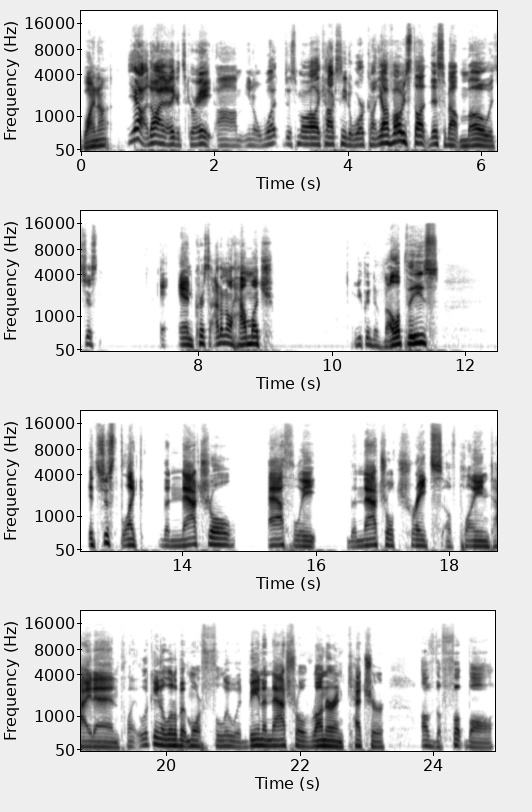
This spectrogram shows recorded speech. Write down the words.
Why not? Yeah, no, I think it's great. Um, you know, what does Mo Alie-Cox need to work on? Yeah, I've always thought this about Mo. It's just, and Chris, I don't know how much you can develop these. It's just like the natural athlete, the natural traits of playing tight end, play, looking a little bit more fluid, being a natural runner and catcher of the football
